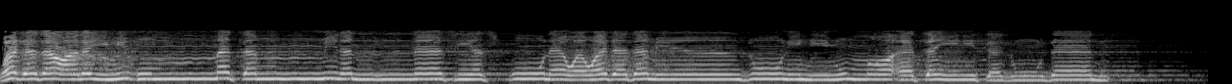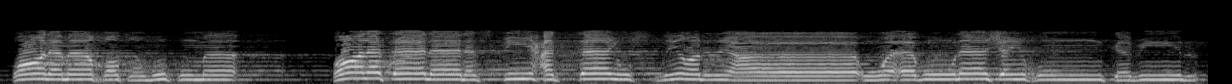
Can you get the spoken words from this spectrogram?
وجد عليه أمة من الناس يسكون ووجد من دونهم امرأتين تذودان. قال ما خطبكما؟ قالتا لا نسقي حتى يصدر الرعاء وأبونا شيخ كبير.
